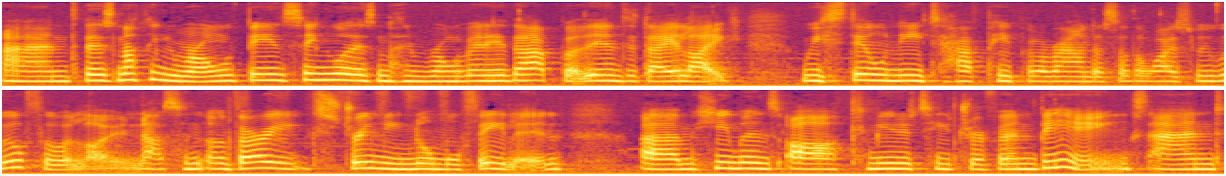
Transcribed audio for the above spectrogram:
and there's nothing wrong with being single there's nothing wrong with any of that but at the end of the day like we still need to have people around us otherwise we will feel alone. That's a very extremely normal feeling. Um, humans are community driven beings and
